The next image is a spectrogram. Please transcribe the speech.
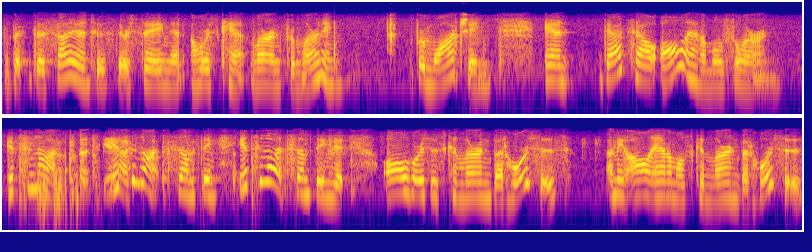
but the scientists, they're saying that a horse can't learn from learning, from watching. And that's how all animals learn. It's not. It's not something. It's not something that all horses can learn, but horses. I mean, all animals can learn, but horses.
